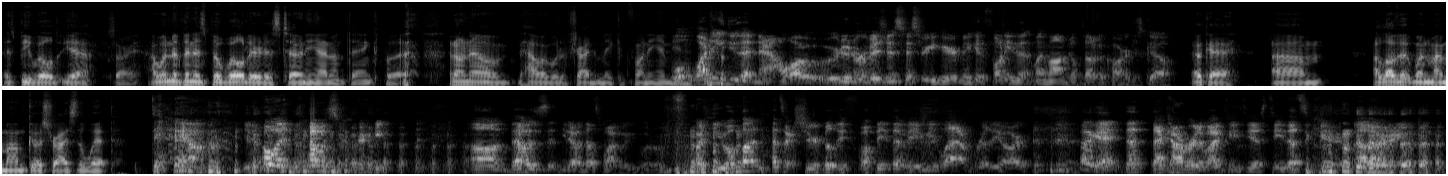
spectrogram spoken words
As bewildered. Yeah, sorry, I wouldn't have been as bewildered as Tony. I don't think, but I don't know how I would have tried to make it funny. I mean, Well, why don't you do that now? We're doing a revisionist history here. Make it funny that my mom jumped out of a car. Just go. okay. Um, I love it when my mom ghost rides the whip. Damn! You know what? That was great. Um, that was, you know, that's why we would have brought you on. That's actually really funny. That made me laugh really hard. Okay, that that got rid of my PTSD. That's a cure. All right.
